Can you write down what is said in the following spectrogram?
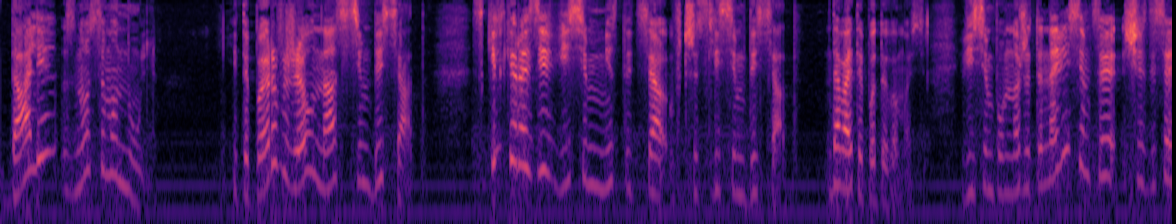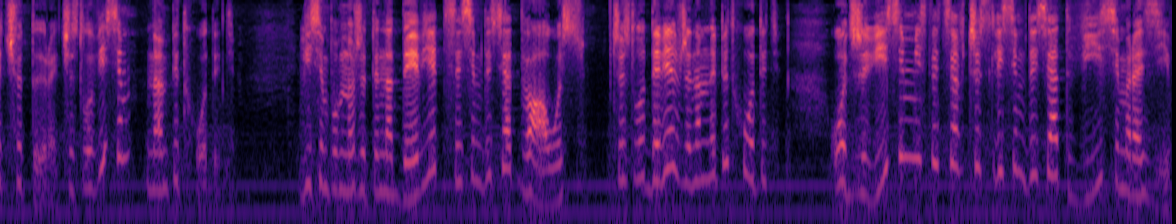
Далі зносимо 0. І тепер вже у нас 70. Скільки разів 8 міститься в числі 70? Давайте подивимось. 8 помножити на 8 це 64. Число 8 нам підходить. 8 помножити на 9 це 72. Ось число 9 вже нам не підходить. Отже, 8 міститься в числі 78 разів.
